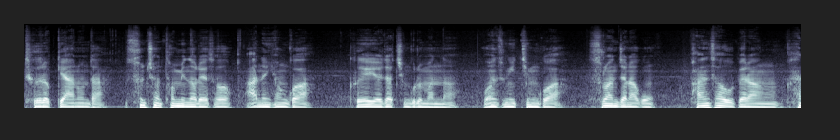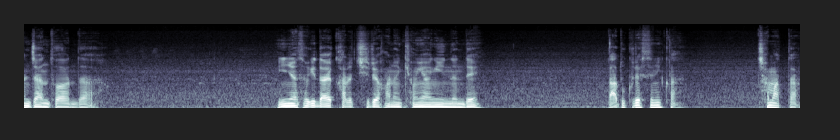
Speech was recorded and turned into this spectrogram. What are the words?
더럽게 안 온다. 순천 터미널에서 아는 형과 그의 여자친구를 만나 원숭이 팀과 술 한잔하고 판사 후배랑 한 잔 더 한다. 이 녀석이 날 가르치려 하는 경향이 있는데 나도 그랬으니까 참았다.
